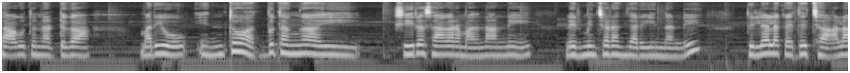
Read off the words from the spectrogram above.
తాగుతున్నట్టుగా మరియు ఎంతో అద్భుతంగా ఈ క్షీరసాగర మదనాన్ని నిర్మించడం జరిగిందండి. పిల్లలకైతే చాలా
